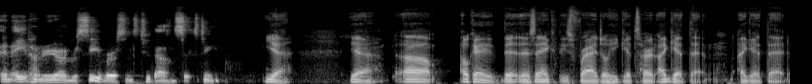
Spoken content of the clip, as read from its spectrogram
an 800 yard receiver since 2016. Yeah, yeah. Um, okay, they're, they're saying he's fragile, he gets hurt. I get that. I get that.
